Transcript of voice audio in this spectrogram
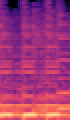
Música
